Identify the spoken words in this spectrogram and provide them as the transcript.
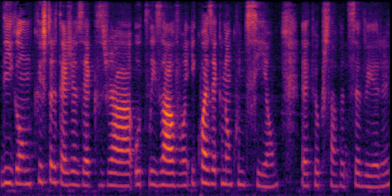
digam-me que estratégias é que já utilizavam e quais é que não conheciam, é, que eu gostava de saber.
